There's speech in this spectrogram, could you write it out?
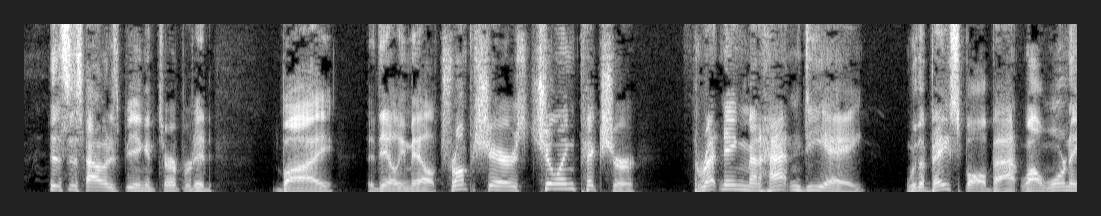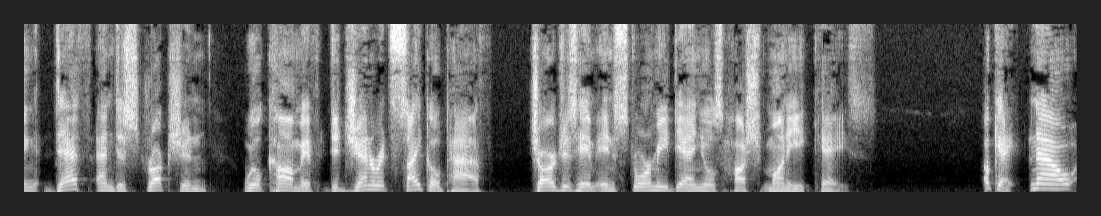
this is how it is being interpreted by the Daily Mail. Trump shares chilling picture threatening Manhattan DA with a baseball bat while warning death and destruction will come if degenerate psychopath charges him in Stormy Daniels hush money case. Okay, now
